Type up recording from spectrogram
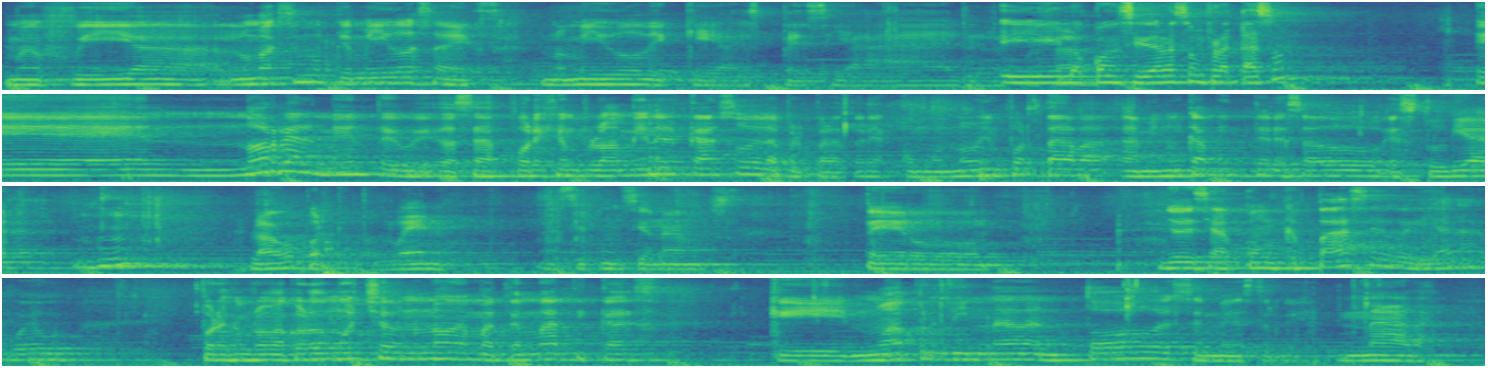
me fui a. Lo máximo que me he ido es a extra. No me he ido de que a especial. ¿Y lo consideras un fracaso? Eh, no realmente, güey. O sea, por ejemplo, a mí en el caso de la preparatoria, como no me importaba, a mí nunca me ha interesado estudiar. Lo hago porque, pues bueno, así funcionamos. Pero yo decía, con que pase, güey, ya, huevo. Por ejemplo, me acuerdo mucho en uno de matemáticas que no aprendí nada en todo el semestre, güey. Nada.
